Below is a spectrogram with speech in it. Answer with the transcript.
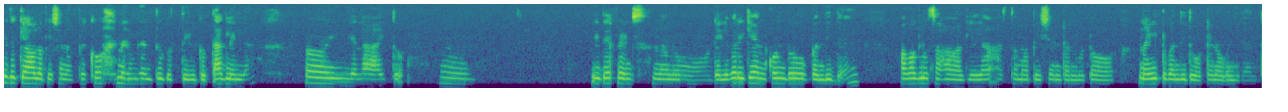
ಇದಕ್ಕೆ ಯಾವ ಲೊಕೇಶನ್ ಹಾಕಬೇಕು? ನನಗಂತೂ ಗೊತ್ತಿಲ್ಲ ಗೊತ್ತಾಗಲಿಲ್ಲ. ಹಿಂಗೆಲ್ಲ ಆಯಿತು. ಇದೆ ಫ್ರೆಂಡ್ಸ್ ನಾನು ಡೆಲಿವರಿಗೆ ಅಂದ್ಕೊಂಡು ಬಂದಿದ್ದೆ. ಆವಾಗಲೂ ಸಹ ಆಗಲಿಲ್ಲ. ಅಸ್ತಮಾ ಪೇಷಂಟ್ ಅಂದ್ಬಿಟ್ಟು ನೈಟ್ ಬಂದಿದ್ದು ಹೊಟ್ಟೆ ನೋವು ಬಂದಿದೆ ಅಂತ.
